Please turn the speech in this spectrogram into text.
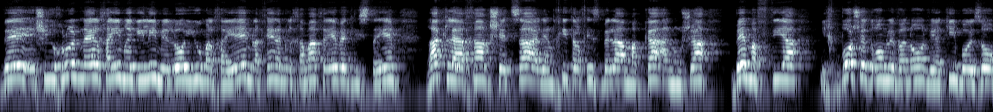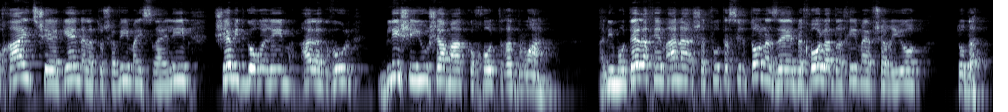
ושיוכלו לנהל חיים רגילים ללא איום על חייהם, לכן המלחמה חייבת להסתיים רק לאחר שצה"ל ינחית על חיזבאללה מכה אנושה במפתיע יכבוש את דרום לבנון ויקים בו אזור חיץ שיגן על התושבים הישראלים שמתגוררים על הגבול בלי שיהיו שם כוחות רדואן. אני מודה לכם, אנא שתפו את הסרטון הזה בכל הדרכים האפשריות. תודה.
